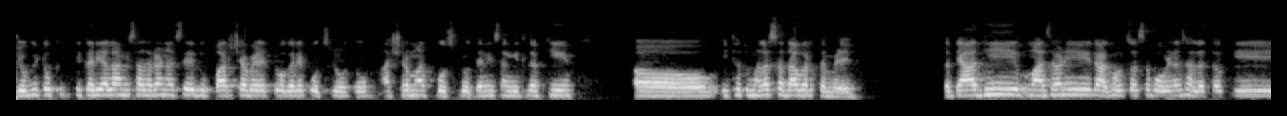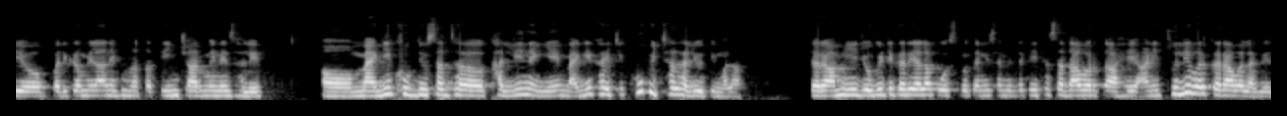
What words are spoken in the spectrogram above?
जोगी टोक टिकरियाला आम्ही साधारण असे दुपारच्या वेळेत वगैरे पोचलो होतो. आश्रमात पोचलो. त्यांनी सांगितलं की इथं तुम्हाला सदावर्त मिळेल. तर त्याआधी माझं आणि राघवचं असं बोलणं झालं होतं की परिक्रमेला निघून आता तीन चार महिने झाले. मॅगी खूप दिवसात खाल्ली नाहीये. मॅगी खायची खूप इच्छा झाली होती मला. तर आम्ही जोगी टिकरियाला पोचलो त्यांनी सांगितलं की इथं सदावर्त आहे आणि चुलीवर करावं लागेल.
